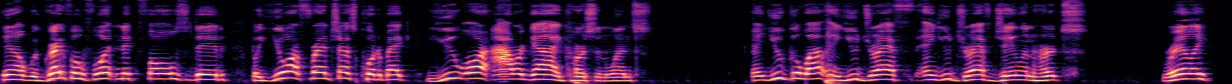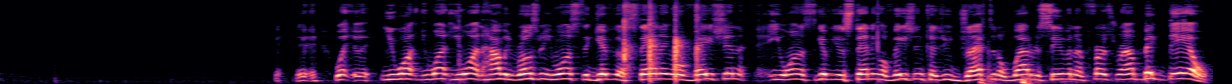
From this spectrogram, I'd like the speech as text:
You know, we're grateful for what Nick Foles did, but you're franchise quarterback. You are our guy, Carson Wentz. And you go out and you draft and you draft Jalen Hurts. Really? What you want? You want? You want Howie Roseman? Wants to give you a standing ovation. You want us to give you a standing ovation because you drafted a wide receiver in the first round. Big deal.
